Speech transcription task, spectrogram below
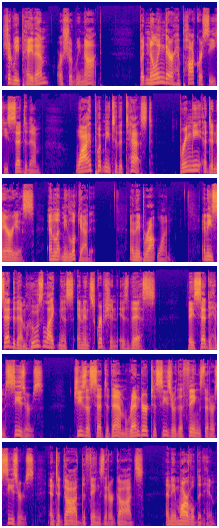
Should we pay them or should we not? But knowing their hypocrisy, he said to them, Why put me to the test? Bring me a denarius, and let me look at it. And they brought one. And he said to them, Whose likeness and inscription is this? They said to him, Caesar's. Jesus said to them, Render to Caesar the things that are Caesar's, and to God the things that are God's. And they marveled at him.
